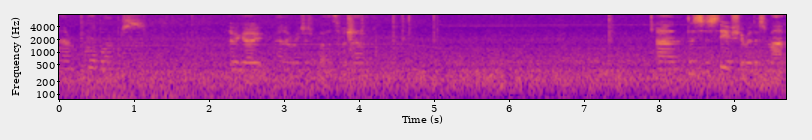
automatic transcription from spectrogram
and more bumps. There we go, and then we just both foot down. And this is the issue with this map.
